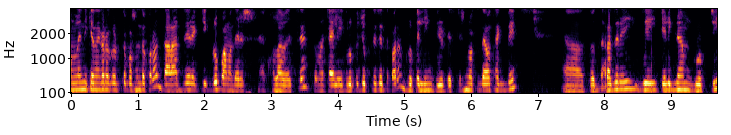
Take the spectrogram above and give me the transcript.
অনলাইনে কেনাকাটা করতে পছন্দ করো। দারাজের একটি গ্রুপ আমাদের খোলা হয়েছে। তোমরা চাইলে এই গ্রুপে যুক্ত যেতে পারো। গ্রুপের লিঙ্ক ভিডিও ডিসক্রিপশন বক্সে দেওয়া থাকবে। তো দারাজের এই যে টেলিগ্রাম গ্রুপটি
